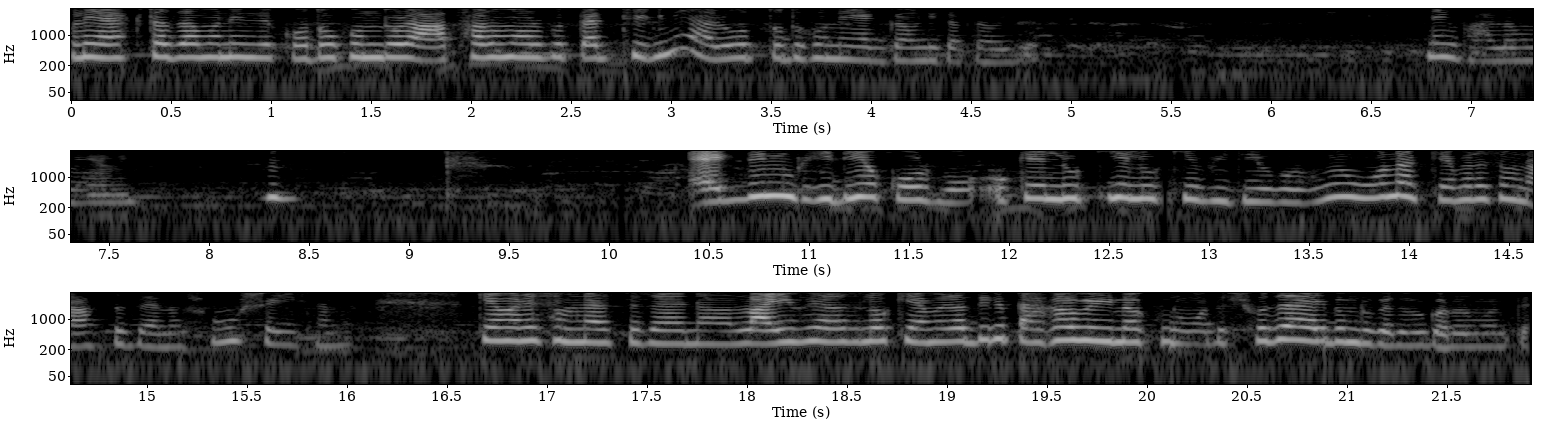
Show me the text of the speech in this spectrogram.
মানে একটা জামা নিয়ে যে কতক্ষণ ধরে আছাড় মারবো তার ঠিক নেই, আর ওর ততক্ষণে এক গামলি কাঁচা হয়ে যায় অনেক ভালো মেয়ে আমি। একদিন ভিডিও করব, ওকে লুকিয়ে লুকিয়ে ভিডিও করব। ও না ক্যামেরার সামনে আসতে চায় না, সমস্যা এইখানে। ক্যামেরার সামনে আসতে চায় না লাইভে আসলেও ক্যামেরার দিকে তাকাবেই না কোনো মতে, সোজা একদম ঢুকে যাবে ঘরের মধ্যে।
